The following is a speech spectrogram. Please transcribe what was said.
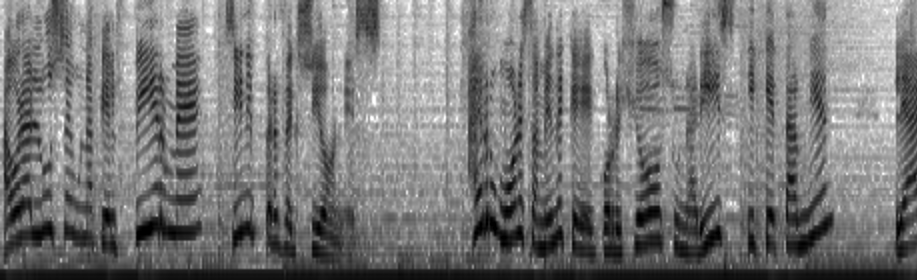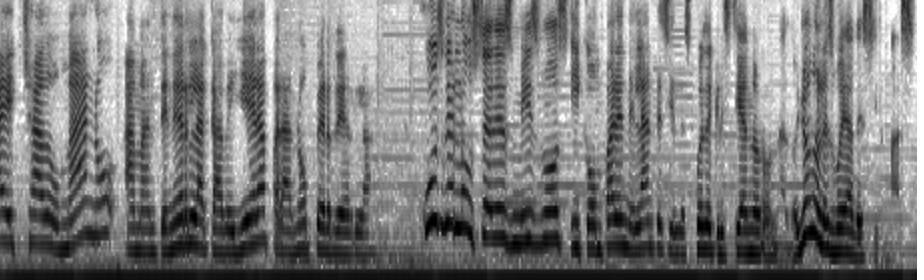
ahora luce una piel firme, sin imperfecciones. Hay rumores también de que corrigió su nariz y que también le ha echado mano a mantener la cabellera para no perderla. Júzguenlo ustedes mismos y comparen el antes y el después de Cristiano Ronaldo. Yo no les voy a decir más.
